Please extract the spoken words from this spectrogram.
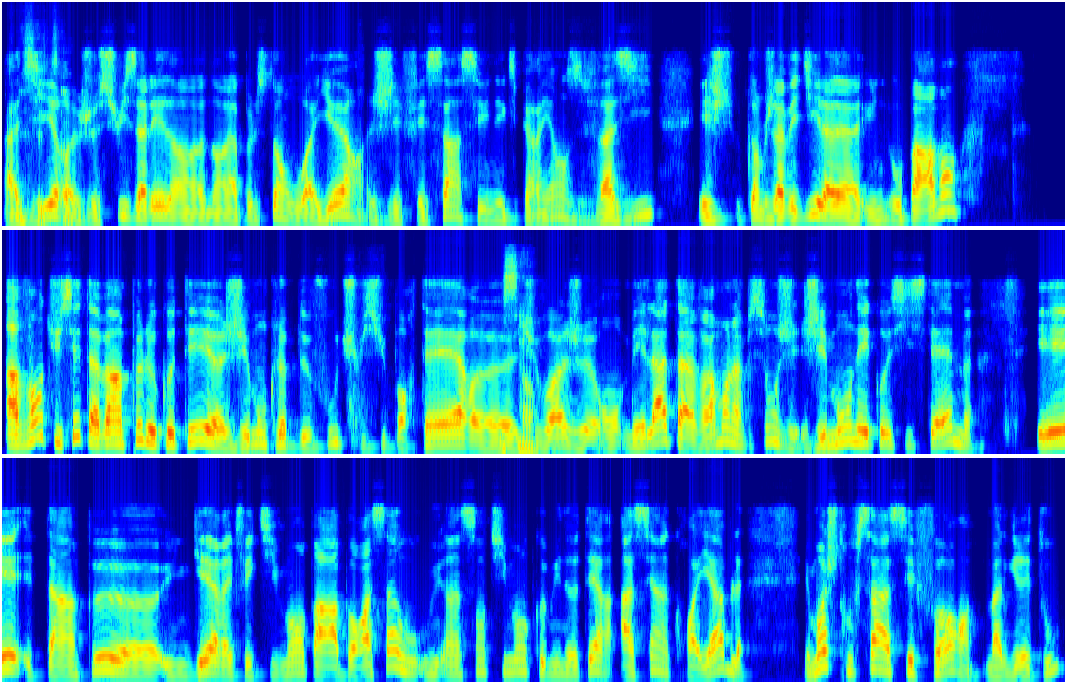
à dire je suis allé dans, l'Apple Store ou ailleurs, j'ai fait ça, c'est une expérience, vas-y. Et comme je l'avais dit auparavant, avant, tu sais, tu avais un peu le côté j'ai mon club de foot, je suis supporter, tu vois. Je, mais là, tu as vraiment l'impression j'ai mon écosystème et tu as un peu une guerre effectivement par rapport à ça ou un sentiment communautaire assez incroyable. Et moi, je trouve ça assez fort malgré tout.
